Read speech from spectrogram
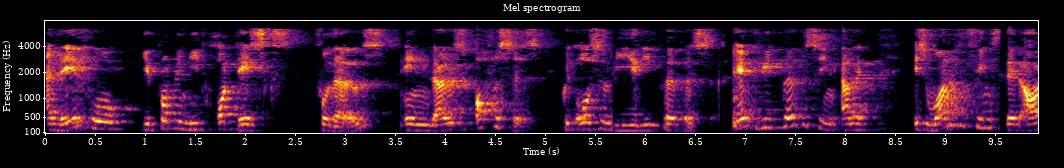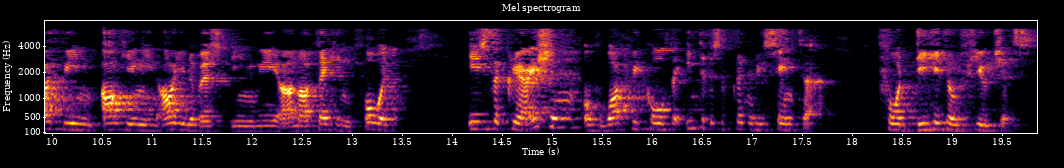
And therefore, you probably need hot desks for those in those offices could also be repurposed. That repurposing, Alec, is one of the things that I've been arguing in our university and we are now taking it forward is the creation of what we call the interdisciplinary center for digital futures.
